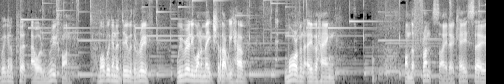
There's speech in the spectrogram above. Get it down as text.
we're going to put our roof on. What we're going to do with the roof, we really want to make sure that we have more of an overhang on the front side, okay? So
